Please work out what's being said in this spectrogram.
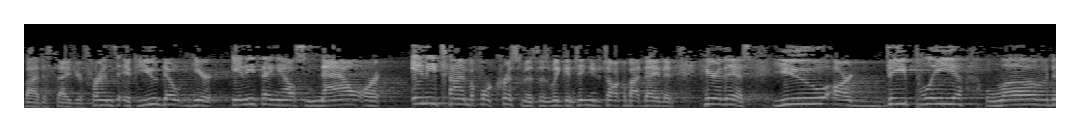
by the Savior. Friends, if you don't hear anything else now or any time before Christmas as we continue to talk about David, hear this. You are deeply loved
